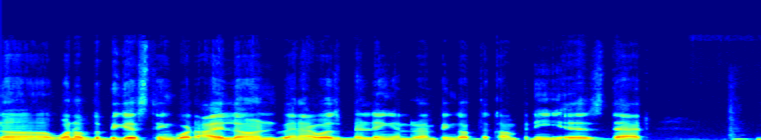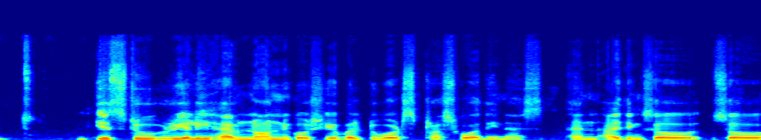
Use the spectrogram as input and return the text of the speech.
Uh, one of the biggest thing what I learned when I was building and ramping up the company is that is to really have non-negotiable towards trustworthiness. And i think so so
